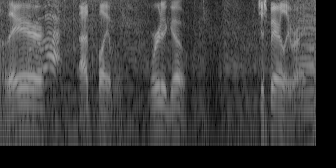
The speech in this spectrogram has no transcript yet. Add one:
Now there, that's playable. Where'd it go? Just barely right.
